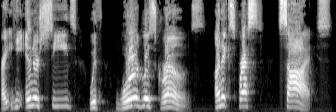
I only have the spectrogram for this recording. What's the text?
Right? He intercedes with wordless groans, unexpressed sighs.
